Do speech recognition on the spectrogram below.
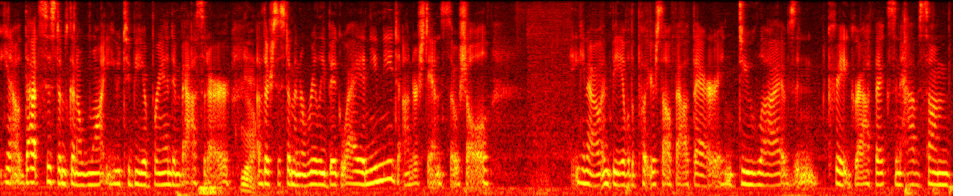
you know that system's going to want you to be a brand ambassador Yeah. of their system in a really big way and you need to understand social you know and be able to put yourself out there and do lives and create graphics and have some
